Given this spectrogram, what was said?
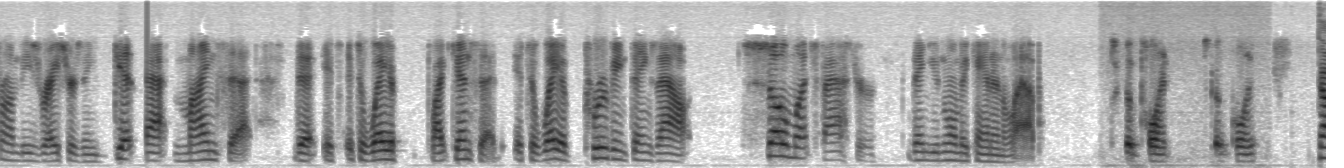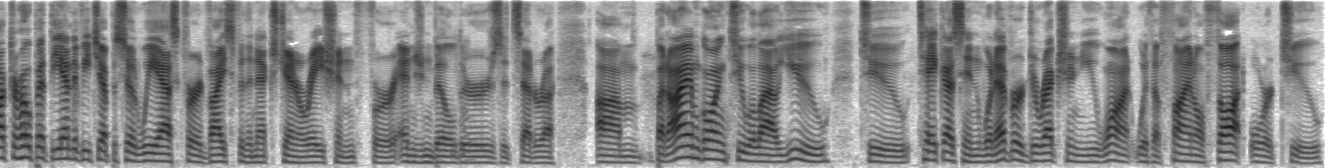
from these racers and get that mindset that it's it's a way of like Ken said, it's a way of proving things out so much faster than you normally can in a lab. It's a good point. It's a good point. Dr. Hope, at the end of each episode, we ask for advice for the next generation, for engine builders, etc. Um, but I am going to allow you to take us in whatever direction you want with a final thought or two.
